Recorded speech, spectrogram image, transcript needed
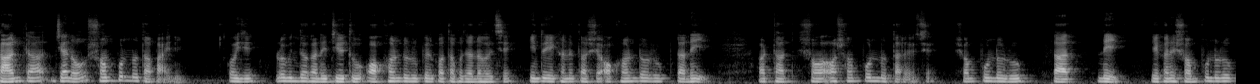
গানটা যেন সম্পূর্ণতা পায়নি। ওই যে রবীন্দ্র গানে যেহেতু অখণ্ড রূপের কথা বোঝানো হয়েছে, কিন্তু এখানে তো সে অখণ্ড রূপটা নেই। অর্থাৎ অসম্পূর্ণতা রয়েছে। সম্পূর্ণ রূপ তার নেই। এখানে সম্পূর্ণ রূপ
